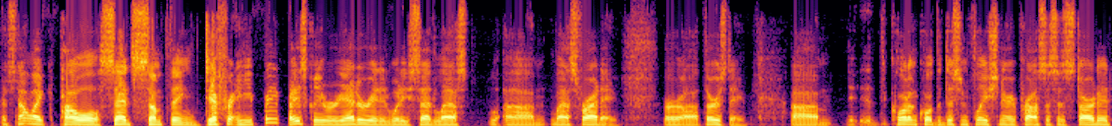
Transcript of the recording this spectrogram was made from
it's not like Powell said something different. He basically reiterated what he said last um, last Friday or uh, Thursday um, quote unquote, the disinflationary process has started.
